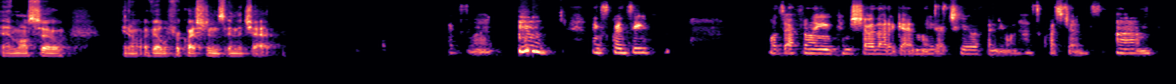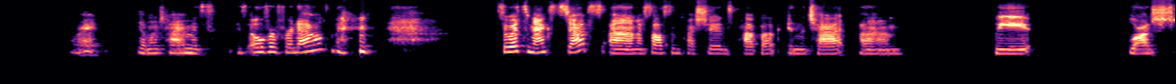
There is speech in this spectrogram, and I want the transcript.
and I'm also, you know, available for questions in the chat. Excellent. Thanks, Quincy. We'll definitely can show that again later too if anyone has questions. Um, all right, demo time is, is over for now. so what's next steps? Um, I saw some questions pop up in the chat. Um, we launched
